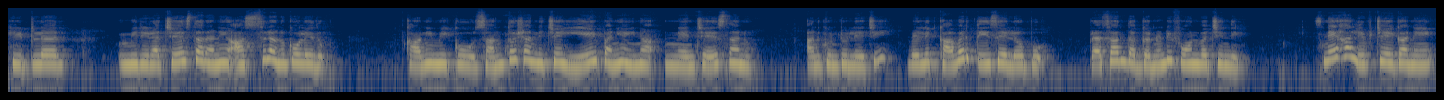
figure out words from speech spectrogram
హిట్లర్ మీరు ఇలా చేస్తారని అస్సలు అనుకోలేదు. కానీ మీకు సంతోషాన్నిచ్చే ఏ పని అయినా నేను చేస్తాను అనుకుంటూ లేచి వెళ్ళి కవర్ తీసేలోపు ప్రశాంత్ దగ్గర నుండి ఫోన్ వచ్చింది. స్నేహ లిఫ్ట్ చేయగానే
